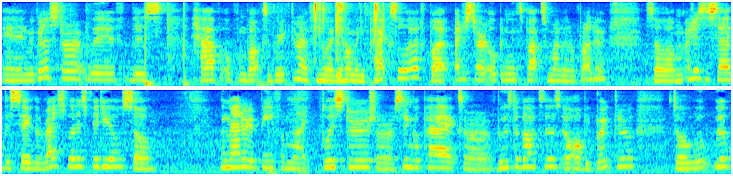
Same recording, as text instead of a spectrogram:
And we're gonna start with this half open box of breakthrough. I have no idea how many packs are left, but I just started opening this box for my little brother. So um, I just decided to save the rest for this video. So no matter it be from like blisters or single packs or booster boxes, it'll all be breakthrough. So we'll, we'll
